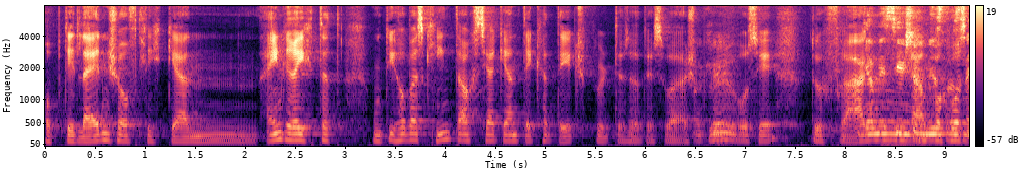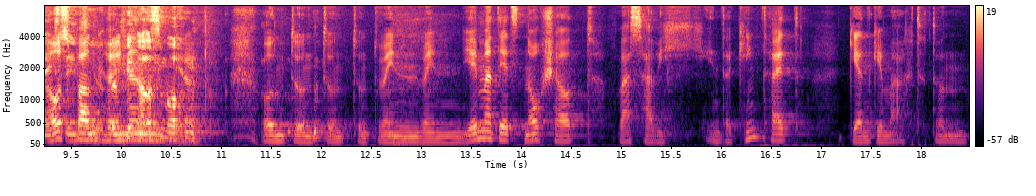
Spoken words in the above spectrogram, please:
habe die leidenschaftlich gern eingerichtet und ich habe als Kind auch sehr gern DKT gespielt. Also das war ein Spiel, okay. wo sie durch Fragen glaub, einfach was ausbauen können. Und, und, und, und wenn, wenn jemand jetzt nachschaut, was habe ich in der Kindheit gern gemacht, dann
